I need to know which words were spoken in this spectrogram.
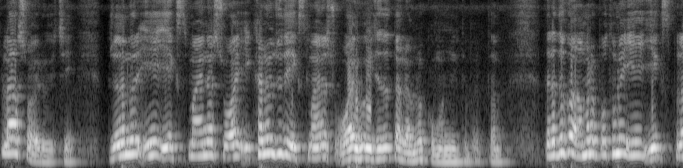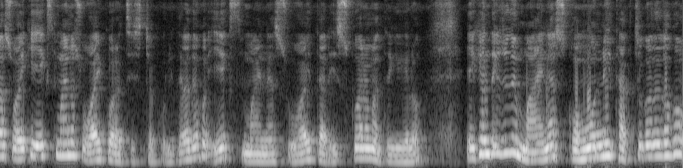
প্লাস ওয়াই রয়েছে। যদি আমরা এই এক্স মাইনাস ওয়াই এখানেও যদি এক্স মাইনাস ওয়াই হয়ে যেত, তাহলে আমরা কমন নিতে পারতাম। তাহলে দেখো, আমরা প্রথমে এই এক্স প্লাস ওয়াইকে এক্স মাইনাস ওয়াই করার চেষ্টা করি। তাহলে দেখো এক্স মাইনাস ওয়াই তার স্কোয়ার আমার থেকে গেল। এখান থেকে যদি মাইনাস কমন নিয়ে থাকছে কথা দেখো?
